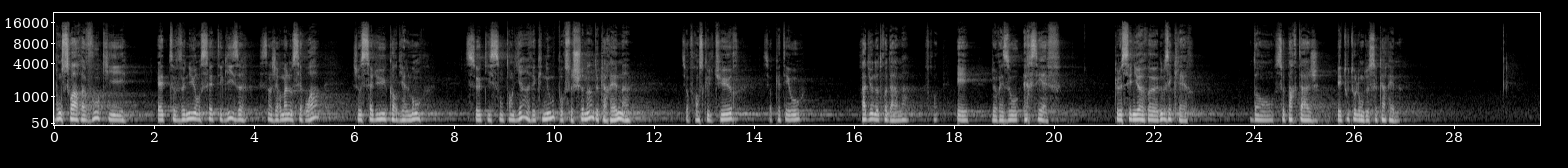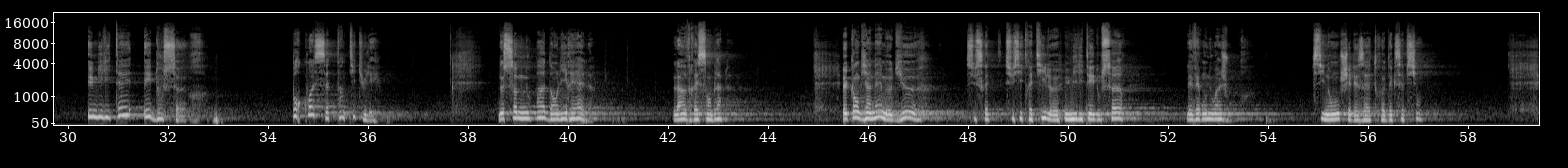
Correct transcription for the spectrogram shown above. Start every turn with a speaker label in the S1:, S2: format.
S1: Bonsoir à vous qui êtes venus en cette église Saint-Germain-l'Auxerrois. Je salue cordialement ceux qui sont en lien avec nous pour ce chemin de carême sur France Culture, sur KTO, Radio Notre-Dame et le réseau RCF. Que le Seigneur euh, nous éclaire dans ce partage et tout au long de ce carême. Humilité et douceur. Pourquoi cet intitulé? Ne sommes-nous pas dans l'irréel, l'invraisemblable. Et Quand bien même Dieu susciterait-il humilité et douceur, les verrons-nous un jour, sinon chez des êtres d'exception?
